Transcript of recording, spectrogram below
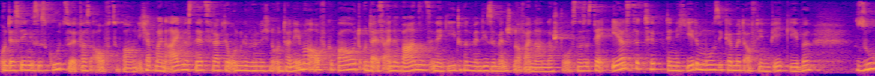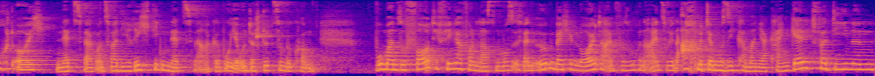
Und deswegen ist es gut, so etwas aufzubauen. Ich habe mein eigenes Netzwerk der ungewöhnlichen Unternehmer aufgebaut und da ist eine Wahnsinnsenergie drin, wenn diese Menschen aufeinander stoßen. Das ist der erste Tipp, den ich jedem Musiker mit auf den Weg gebe. Sucht euch Netzwerke und zwar die richtigen Netzwerke, wo ihr Unterstützung bekommt. Wo man sofort die Finger von lassen muss, ist, wenn irgendwelche Leute einem versuchen einzureden, ach, mit der Musik kann man ja kein Geld verdienen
